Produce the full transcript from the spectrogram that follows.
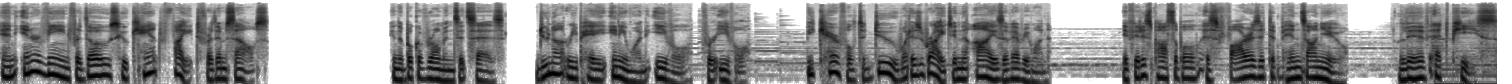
and intervene for those who can't fight for themselves. In the book of Romans, it says, Do not repay anyone evil for evil. Be careful to do what is right in the eyes of everyone. If it is possible, as far as it depends on you, live at peace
